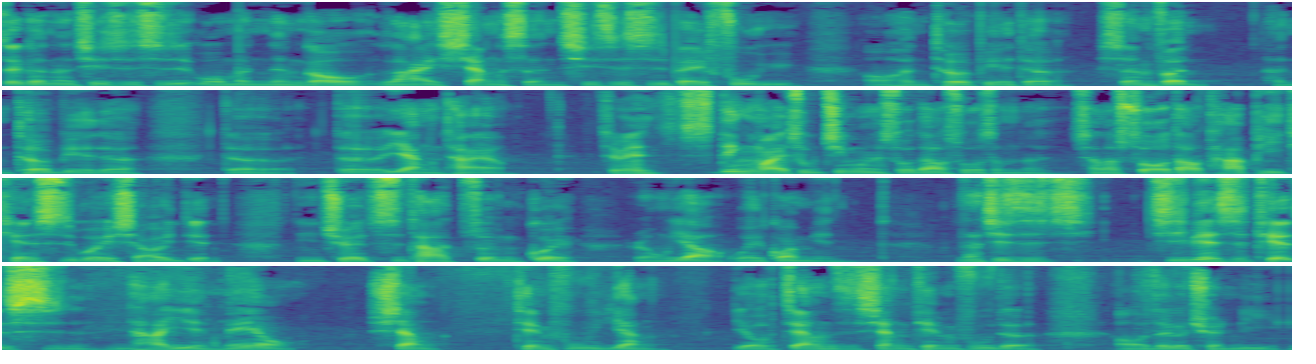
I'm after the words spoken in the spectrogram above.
这个呢，其实是我们能够来向神，其实是被赋予哦很特别的身份，很特别的的的样态啊。这边另外一处经文说到说什么呢？想到说到他比天使微小一点，你却赐他尊贵荣耀为冠冕。那其实。即便是天使，他也没有像天父一样有这样子像天父的哦这个权利。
